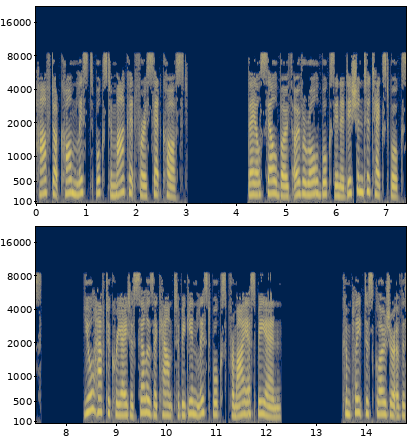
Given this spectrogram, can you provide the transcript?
Half.com lists books to market for a set cost. They'll sell both overall books in addition to textbooks. You'll have to create a seller's account to begin list books from ISBN. Complete disclosure of the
